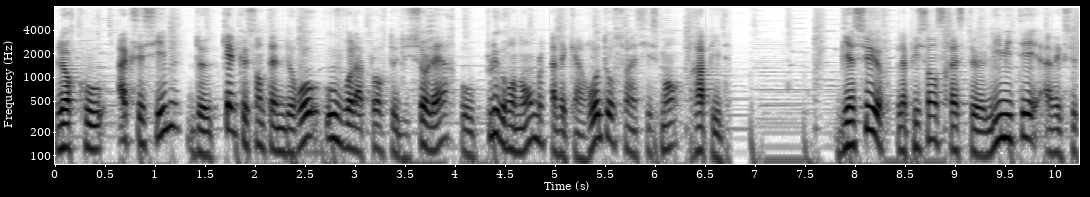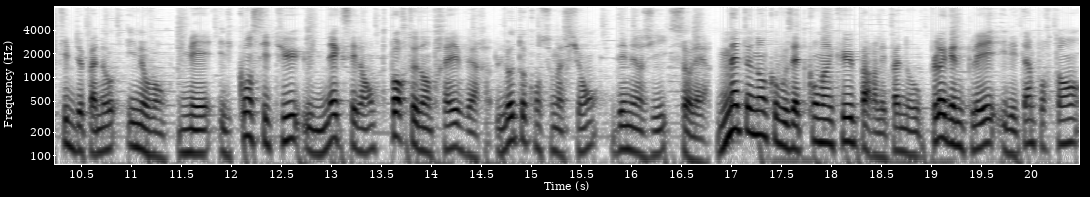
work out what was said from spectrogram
Leur coût accessible de quelques centaines d'euros ouvre la porte du solaire au plus grand nombre avec un retour sur investissement rapide. Bien sûr, la puissance reste limitée avec ce type de panneau innovant, mais il constitue une excellente porte d'entrée vers l'autoconsommation d'énergie solaire. Maintenant que vous êtes convaincu par les panneaux plug and play, il est important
